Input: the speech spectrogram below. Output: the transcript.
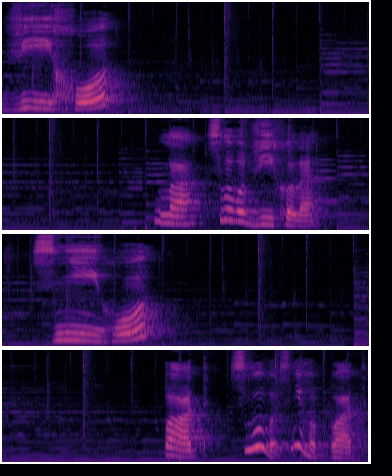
віхо. Ла. Слово віхола. Сніго. Пад. Слово снігопад.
